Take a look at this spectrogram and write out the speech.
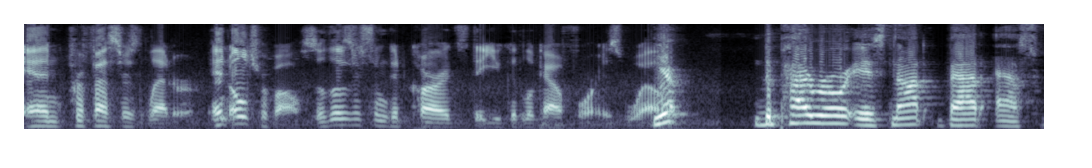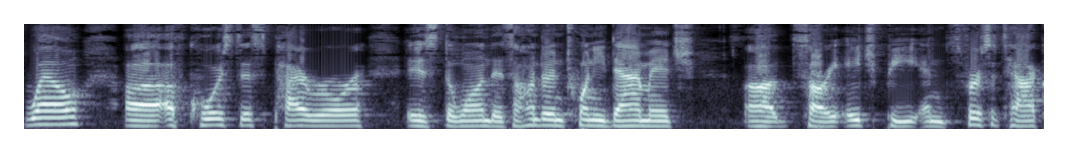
and Professor's Letter, and Ultra Ball. So those are some good cards that you could look out for as well. Yep. The Pyroar is not bad as well. Uh, of course, this Pyroar is the one that's 120 damage, uh, sorry, HP, and first attack,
